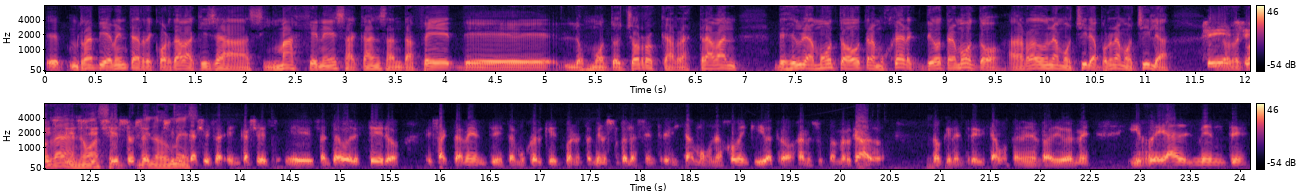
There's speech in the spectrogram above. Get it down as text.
Eh, rápidamente recordaba aquellas imágenes acá en Santa Fe de los motochorros que arrastraban desde una moto a otra mujer, de otra moto, agarrado de una mochila, por una mochila. Sí, lo recordarán, ¿no? Hace menos de un mes. En calles, eh, Santiago del Estero, exactamente. Esta mujer que, bueno, también nosotros las entrevistamos, una joven que iba a trabajar en el supermercado, ¿no? Que la entrevistamos también en Radio M, y realmente,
